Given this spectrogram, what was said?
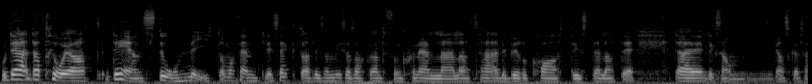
och där, där, tror jag att det är en stor myt om offentlig sektor, att liksom vissa saker är inte funktionella eller att så här är byråkratiskt eller att det, det är liksom ganska så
